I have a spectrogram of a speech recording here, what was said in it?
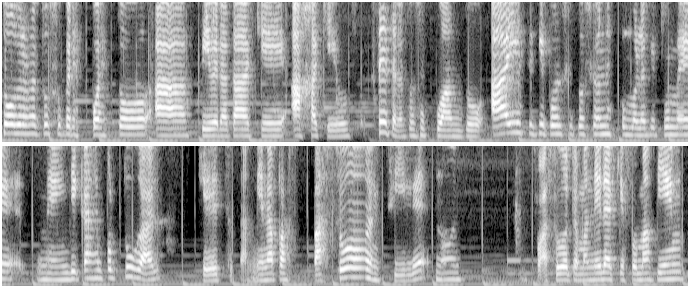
todo el rato súper expuestos a ciberataques, a hackeos, etcétera. Entonces, cuando hay este tipo de situaciones como la que tú me, me indicas en Portugal, que de hecho también pasó en Chile, ¿no? pasó de otra manera que fue más bien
